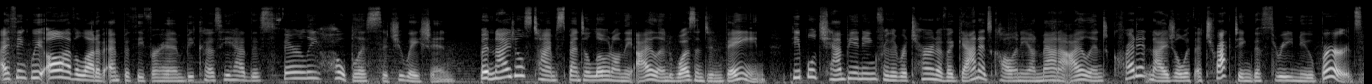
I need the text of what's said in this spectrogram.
I think we all have a lot of empathy for him because he had this fairly hopeless situation. But Nigel's time spent alone on the island wasn't in vain. People championing for the return of a gannet colony on Mana Island credit Nigel with attracting the three new birds,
